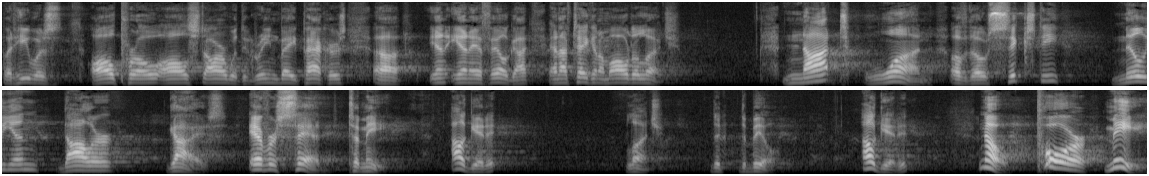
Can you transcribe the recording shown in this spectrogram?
but he was all pro, all star with the Green Bay Packers, uh, NFL guy, and I've taken them all to lunch. Not one of those $60 million guys ever said to me, I'll get it. Lunch, the, the bill. I'll get it. No, poor me,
